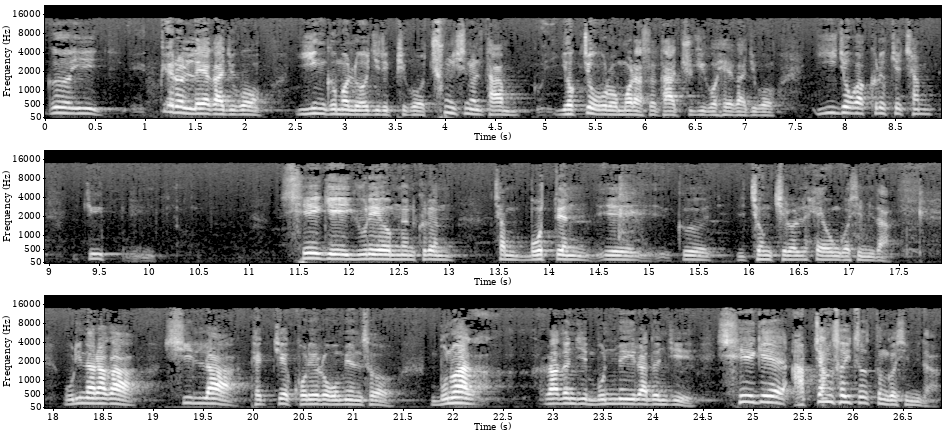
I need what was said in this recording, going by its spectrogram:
그, 이, 꾀를 내가지고 임금을 어지럽히고 충신을 다 역적으로 몰아서 다 죽이고 해가지고 이조가 그렇게 참, 그, 세계에 유례 없는 그런 참 못된 예, 그 정치를 해온 것입니다. 우리나라가 신라, 백제, 고려로 오면서 문화라든지 문명이라든지 세계에 앞장서 있었던 것입니다.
